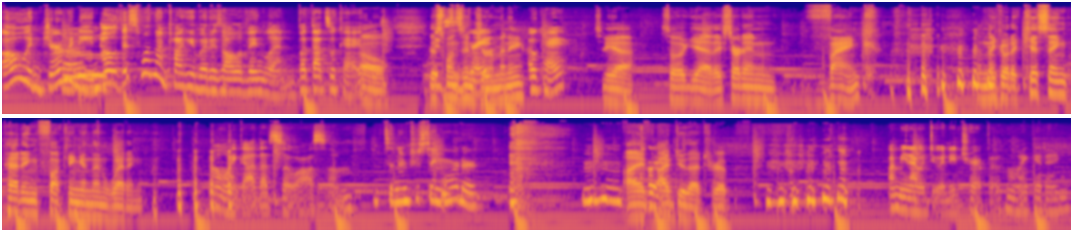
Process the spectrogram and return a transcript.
Oh, in Germany. Oh. No, this one I'm talking about is all of England, but that's okay. Oh, This this one's in great. Germany. Okay. So yeah. So yeah, they start in vank, and they go to kissing, petting, fucking, and then wedding. Oh my god, that's so awesome. It's an interesting order. hmm I Correct. I'd do that trip. I mean, I would do any trip, but who am I kidding?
